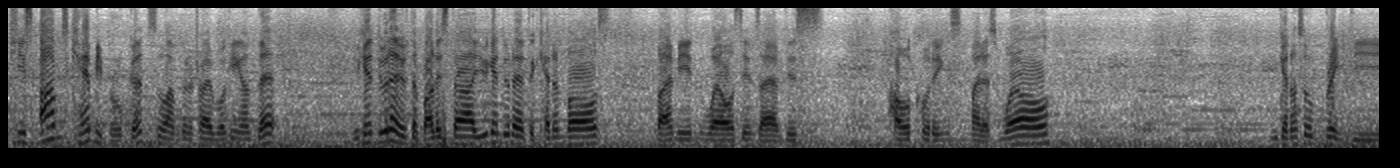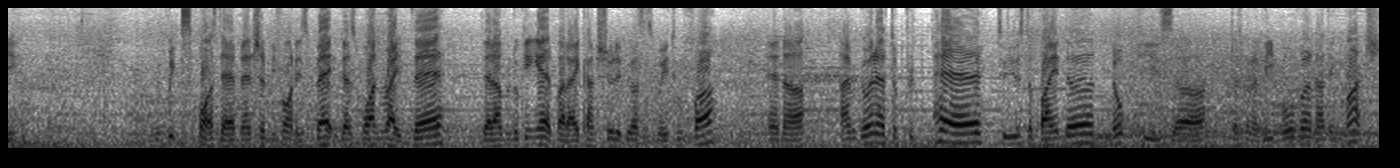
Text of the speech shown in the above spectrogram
his arms can be broken, so I'm gonna try working on that. You can do that with the ballista, you can do that with the cannonballs, but I mean, well, since I have this power coatings, might as well. You can also break the weak spots that I mentioned before on his back. There's one right there that I'm looking at, but I can't shoot it because it's way too far. And uh, I'm going to have to prepare to use the binder. Nope, he's uh, just going to leap over, nothing much.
